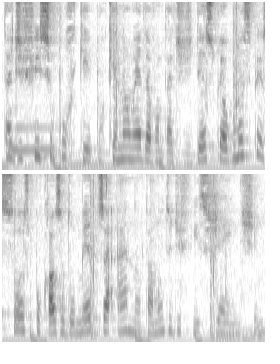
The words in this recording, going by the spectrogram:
Tá difícil por quê? Porque não é da vontade de Deus, porque algumas pessoas, por causa do medo, já, ah, não, tá muito difícil, gente.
